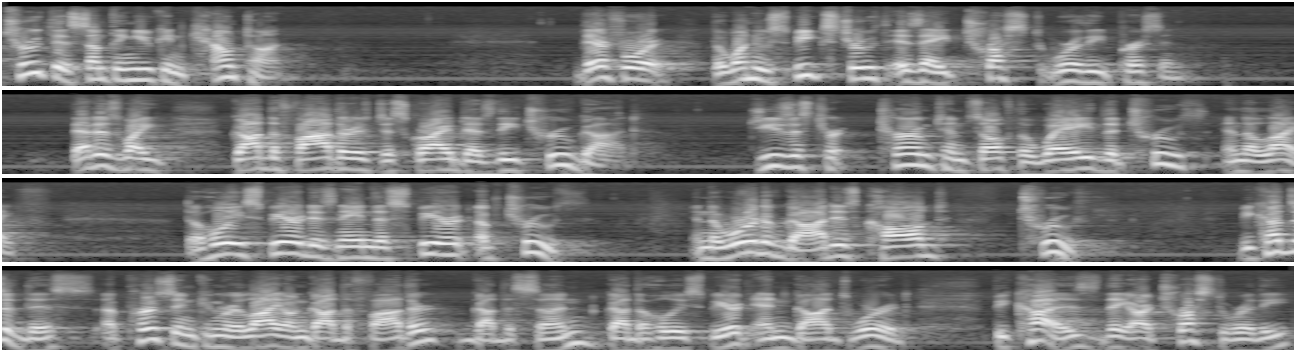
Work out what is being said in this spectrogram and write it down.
truth is something you can count on. Therefore, the one who speaks truth is a trustworthy person. That is why God the Father is described as the true God. Jesus ter- termed himself the way, the truth, and the life. The Holy Spirit is named the Spirit of truth, and the Word of God is called truth. Because of this, a person can rely on God the Father, God the Son, God the Holy Spirit, and God's Word, because they are trustworthy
